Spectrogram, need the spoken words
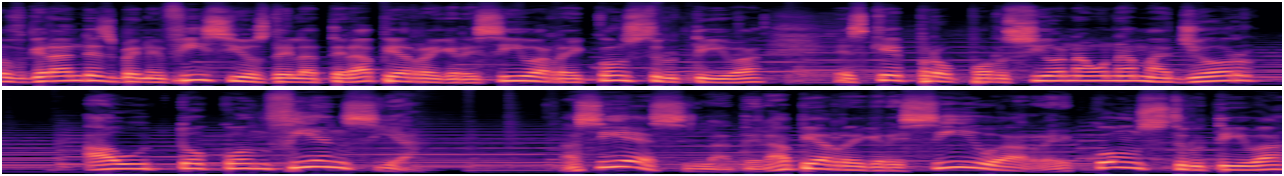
Los grandes beneficios de la terapia regresiva reconstructiva es que proporciona una mayor autoconciencia. Así es, la terapia regresiva reconstructiva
